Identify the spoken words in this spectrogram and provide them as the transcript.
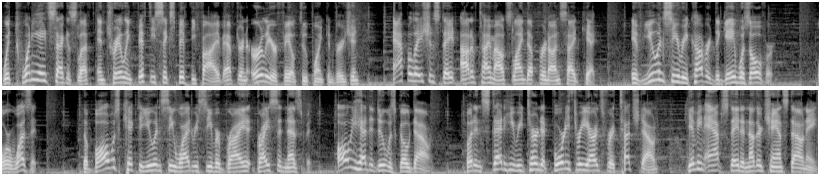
With 28 seconds left and trailing 56 55 after an earlier failed two point conversion, Appalachian State out of timeouts lined up for an onside kick. If UNC recovered, the game was over. Or was it? The ball was kicked to UNC wide receiver Bryson Nesbitt. All he had to do was go down. But instead, he returned it 43 yards for a touchdown, giving App State another chance down eight.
